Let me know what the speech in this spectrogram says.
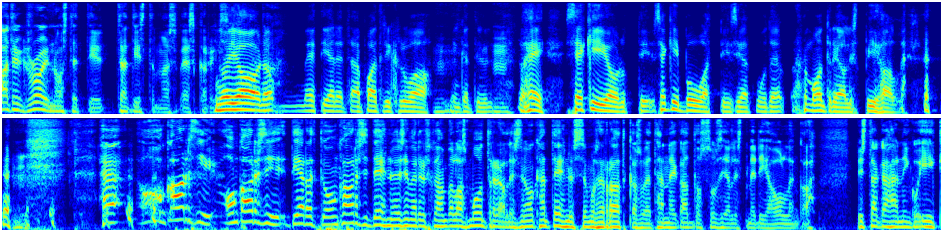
Patrick Roy nostettiin chatista myös veskariksi. No joo, no, me tiedetään Patrick Roy, mm. minkä tyyli. Mm. No hei, sekin jouduttiin, sekin puuattiin sieltä muuten Montrealista pihalle. Mm. Hä, on Karsi, on Karsi, tiedätkö, on Karsi tehnyt esimerkiksi, kun hän pelasi Montrealissa, niin onko hän tehnyt semmoisen ratkaisun, että hän ei katso sosiaalista mediaa ollenkaan. Pistääkö hän niin IG?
